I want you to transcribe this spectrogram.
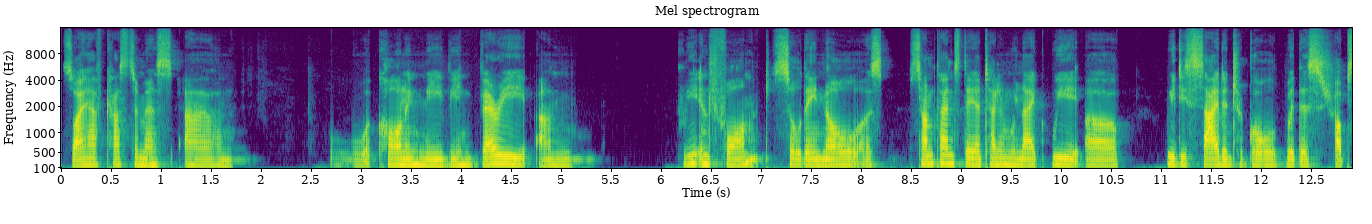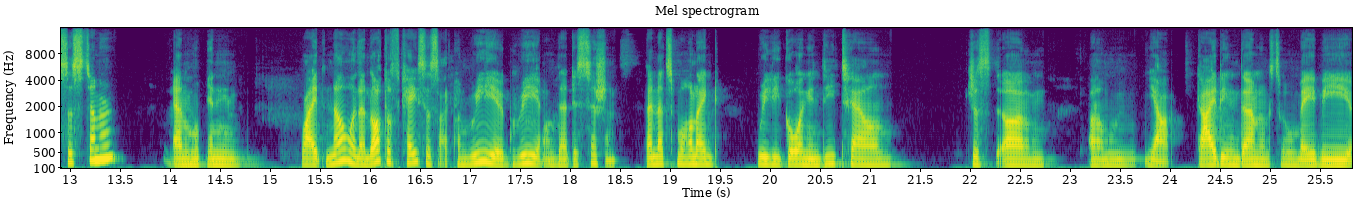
So i have customers um, who are calling me being very um, pre-informed so they know sometimes they are telling me like we uh we decided to go with this shop system mm-hmm. and in right now in a lot of cases i can really agree on their decisions and that's more like really going in detail just um um yeah guiding them through maybe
